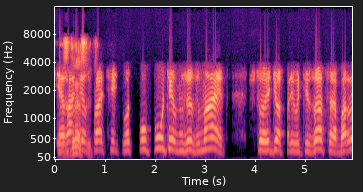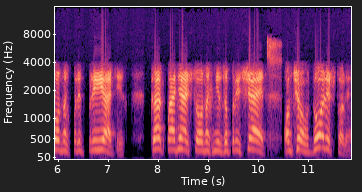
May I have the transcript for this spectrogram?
Я хотел спросить, вот Пу- Путин же знает, что идет приватизация оборонных предприятий. Как понять, что он их не запрещает? Он что, в доле, что ли?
